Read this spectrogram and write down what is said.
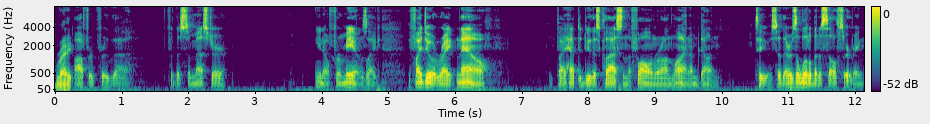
Right. offered for the for the semester. You know, for me, it was like if I do it right now, if I have to do this class in the fall and we're online, I'm done too. So there was a little bit of self-serving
